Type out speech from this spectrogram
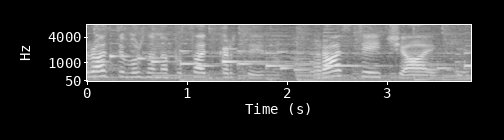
Про Расті можна написати картину. Растя і чайки.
